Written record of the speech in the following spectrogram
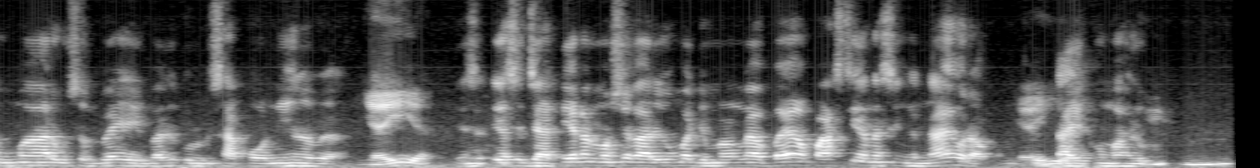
Umar Usebe ibaratnya kudu disaponi apa ya iya ya, se- ya sejatinya kan maksudnya kari Umar jemang apa yang pasti anak sing genai ora Ya, iya. iku makhluk Hmm.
